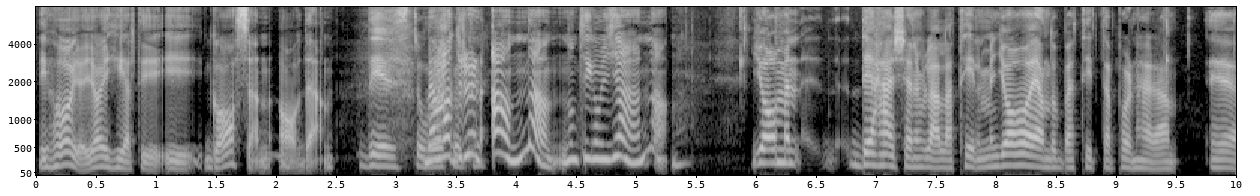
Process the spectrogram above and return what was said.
ni hör ju, jag är helt i, i gasen av den. Det är det stora Men hade du kultur- en annan, någonting om hjärnan? Ja, men det här känner väl alla till. Men jag har ändå börjat titta på den här eh,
